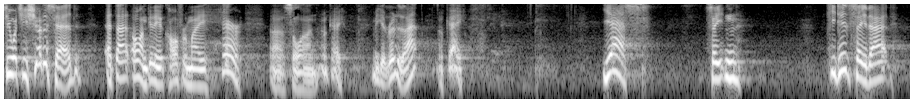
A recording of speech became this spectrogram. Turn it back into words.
See, what she should have said at that, oh, I'm getting a call from my hair uh, salon. Okay, let me get rid of that. Okay. Yes, Satan, he did say that.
